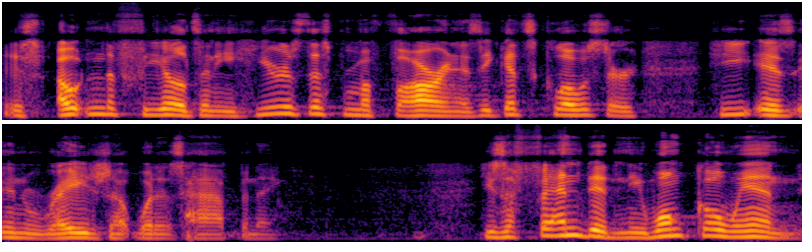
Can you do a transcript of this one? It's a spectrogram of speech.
is out in the fields and he hears this from afar. And as he gets closer, he is enraged at what is happening. He's offended and he won't go in.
